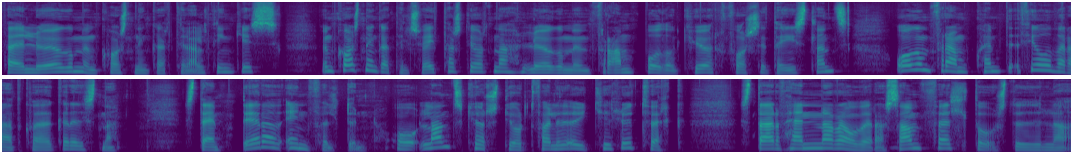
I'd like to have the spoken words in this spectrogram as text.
Það er lögum um kostningar til alþingis, um kostningar til sveitarstjórna, lögum um frambóð og kjör fórseta Íslands og um framkvæmt þjóðaratkvæða greiðsna. Stemt er að einföldun og landskjörstjórn falið aukið hlutverk. Starf hennar á vera samfelt og stuðla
